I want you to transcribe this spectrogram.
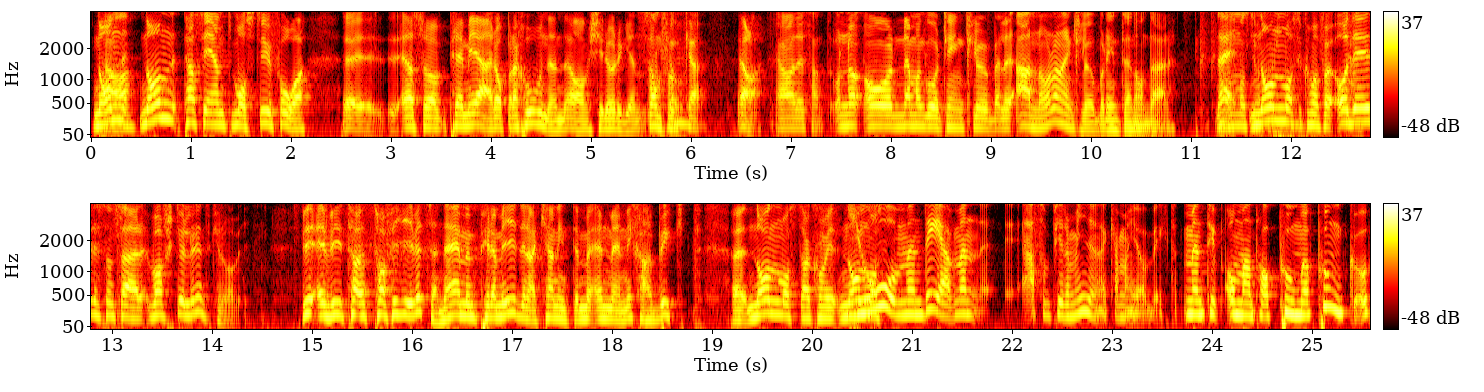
Någon, Ja. någon patient måste ju få, eh, alltså premiäroperationen av kirurgen. Som funkar. Ja. Ja, det är sant. Och, no- och när man går till en klubb, eller anordnar en klubb och det inte är någon där. Nej, måste någon vara först. måste komma för. Och det är liksom så här, varför skulle det inte kunna vara vi? Vi, eh, vi tar, tar för givet så här, nej men pyramiderna kan inte en människa ha byggt. Eh, någon måste ha kommit, någon jo, måste... men det, men alltså pyramiderna kan man ju ha byggt. Men typ om man tar Puma Punko.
